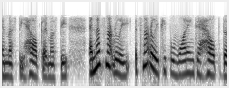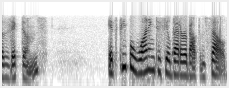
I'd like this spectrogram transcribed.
I must be helped. I must be and that's not really it's not really people wanting to help the victims. It's people wanting to feel better about themselves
